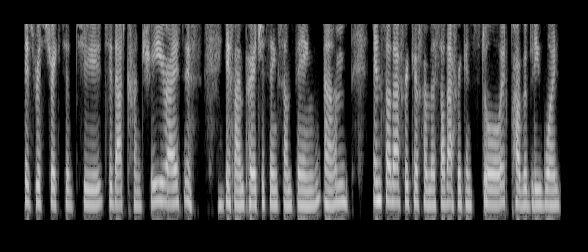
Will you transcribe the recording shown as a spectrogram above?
is restricted to to that country, right? If mm-hmm. if I'm purchasing something um, in South Africa from a South African store, it probably won't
